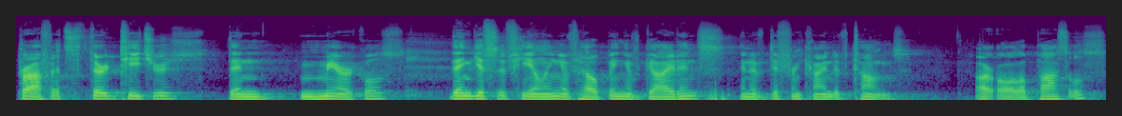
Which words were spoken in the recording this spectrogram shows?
prophets, third, teachers, then miracles then gifts of healing, of helping, of guidance, and of different kind of tongues. Are all apostles?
